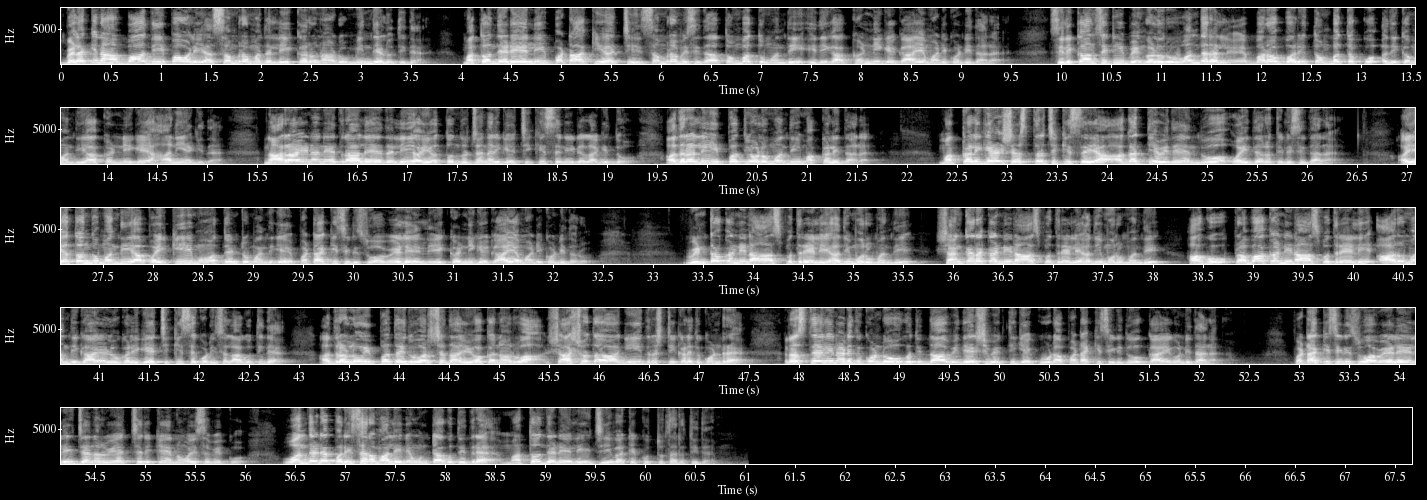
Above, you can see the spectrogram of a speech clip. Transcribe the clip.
ಬೆಳಕಿನ ಹಬ್ಬ ದೀಪಾವಳಿಯ ಸಂಭ್ರಮದಲ್ಲಿ ಕರುನಾಡು ಮಿಂದೆಳುತ್ತಿದೆ. ಮತ್ತೊಂದೆಡೆಯಲ್ಲಿ ಪಟಾಕಿ ಹಚ್ಚಿ ಸಂಭ್ರಮಿಸಿದ ತೊಂಬತ್ತು ಮಂದಿ ಇದೀಗ ಕಣ್ಣಿಗೆ ಗಾಯ ಮಾಡಿಕೊಂಡಿದ್ದಾರೆ. ಸಿಲಿಕಾನ್ ಸಿಟಿ, ಬೆಂಗಳೂರು ಒಂದರಲ್ಲೇ ಬರೋಬ್ಬರಿ ತೊಂಬತ್ತಕ್ಕೂ ಅಧಿಕ ಮಂದಿಯ ಕಣ್ಣಿಗೆ ಹಾನಿಯಾಗಿದೆ. ನಾರಾಯಣ ನೇತ್ರಾಲಯದಲ್ಲಿ ಐವತ್ತೊಂದು ಜನರಿಗೆ ಚಿಕಿತ್ಸೆ ನೀಡಲಾಗಿದ್ದು, ಅದರಲ್ಲಿ ಇಪ್ಪತ್ತೇಳು ಮಂದಿ ಮಕ್ಕಳಿದ್ದಾರೆ. ಮಕ್ಕಳಿಗೆ ಶಸ್ತ್ರಚಿಕಿತ್ಸೆಯ ಅಗತ್ಯವಿದೆ ಎಂದು ವೈದ್ಯರು ತಿಳಿಸಿದ್ದಾರೆ. ಐವತ್ತೊಂದು ಮಂದಿಯ ಪೈಕಿ ಮೂವತ್ತೆಂಟು ಮಂದಿಗೆ ಪಟಾಕಿ ಸಿಡಿಸುವ ವೇಳೆಯಲ್ಲಿ ಕಣ್ಣಿಗೆ ಗಾಯ ಮಾಡಿಕೊಂಡಿದ್ದರು. ವಿಂಟೋ ಕಣ್ಣಿನ ಆಸ್ಪತ್ರೆಯಲ್ಲಿ ಹದಿಮೂರು ಮಂದಿ, ಶಂಕರ ಕಣ್ಣಿನ ಆಸ್ಪತ್ರೆಯಲ್ಲಿ ಹದಿಮೂರು ಮಂದಿ ಹಾಗೂ ಪ್ರಭಾ ಕಣ್ಣಿನ ಆಸ್ಪತ್ರೆಯಲ್ಲಿ ಆರು ಮಂದಿ ಗಾಯಾಳುಗಳಿಗೆ ಚಿಕಿತ್ಸೆ ಕೊಡಿಸಲಾಗುತ್ತಿದೆ. ಅದರಲ್ಲೂ ಇಪ್ಪತ್ತೈದು ವರ್ಷದ ಯುವಕನೋರ್ವ ಶಾಶ್ವತವಾಗಿ ದೃಷ್ಟಿ ಕಳೆದುಕೊಂಡ್ರೆ ರಸ್ತೆಯಲ್ಲಿ ನಡೆದುಕೊಂಡು ಹೋಗುತ್ತಿದ್ದ ವಿದೇಶಿ ವ್ಯಕ್ತಿಗೆ ಕೂಡ ಪಟಾಕಿ ಸಿಡಿದು ಗಾಯಗೊಂಡಿದ್ದಾರೆ. ಪಟಾಕಿ ಸಿಡಿಸುವ ವೇಳೆಯಲ್ಲಿ ಜನರು ಎಚ್ಚರಿಕೆಯನ್ನು ವಹಿಸಬೇಕು. ಒಂದೆಡೆ ಪರಿಸರ ಮಾಲಿನ್ಯ ಉಂಟಾಗುತ್ತಿದ್ರೆ ಮತ್ತೊಂದೆಡೆಯಲ್ಲಿ ಜೀವಕ್ಕೆ ಕುತ್ತು ತರುತ್ತಿದೆ.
